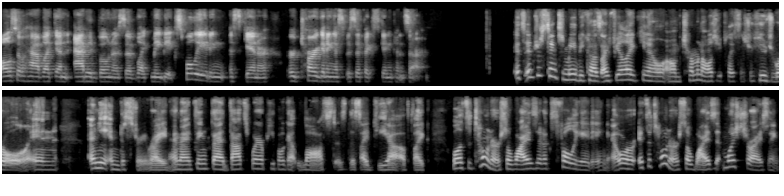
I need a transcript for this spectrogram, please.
also have like an added bonus of like maybe exfoliating a skin or or targeting a specific skin concern it's interesting to me because I feel like you know um, terminology plays such a huge role in any industry, right? And I think that that's where people get lost is this idea of like, well, it's a toner, so why is it exfoliating? Or it's a toner, so why is it moisturizing?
